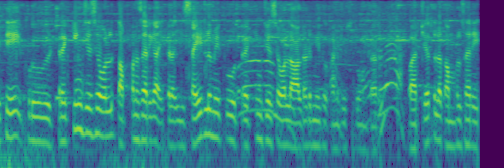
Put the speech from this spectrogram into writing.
అయితే ఇప్పుడు ట్రెక్కింగ్ చేసే వాళ్ళు తప్పనిసరిగా ఇక్కడ ఈ సైడ్లో మీకు ట్రెక్కింగ్ చేసే వాళ్ళు ఆల్రెడీ మీకు కనిపిస్తూ ఉంటారు. వారి చేతిలో కంపల్సరీ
